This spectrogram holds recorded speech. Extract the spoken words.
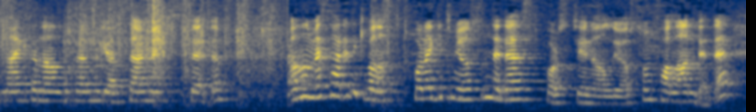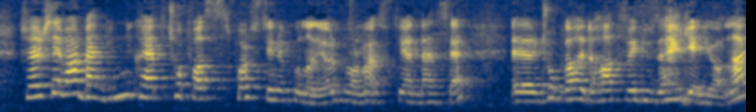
Nike'dan aldıklarımı göstermek istedim. Anıl mesela dedi ki bana spora gitmiyorsun neden spor sütyeni alıyorsun falan dedi. Şöyle bir şey var ben günlük hayatta çok fazla spor sütyeni kullanıyorum normal sütyendense. Ee, çok daha rahat ve güzel geliyorlar.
